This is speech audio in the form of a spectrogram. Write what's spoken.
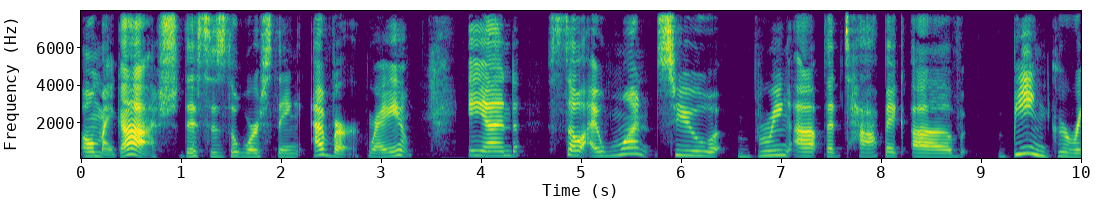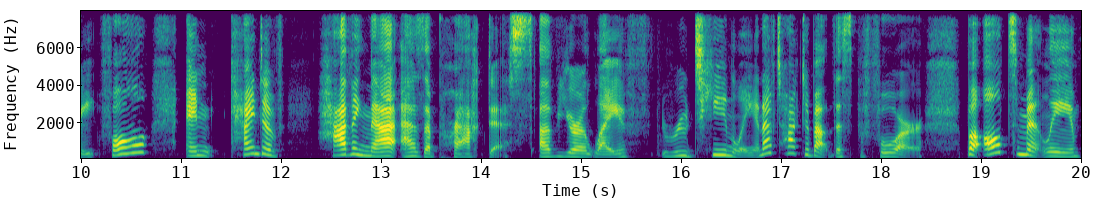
oh my gosh, this is the worst thing ever, right? And so I want to bring up the topic of being grateful and kind of having that as a practice of your life routinely. And I've talked about this before, but ultimately,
